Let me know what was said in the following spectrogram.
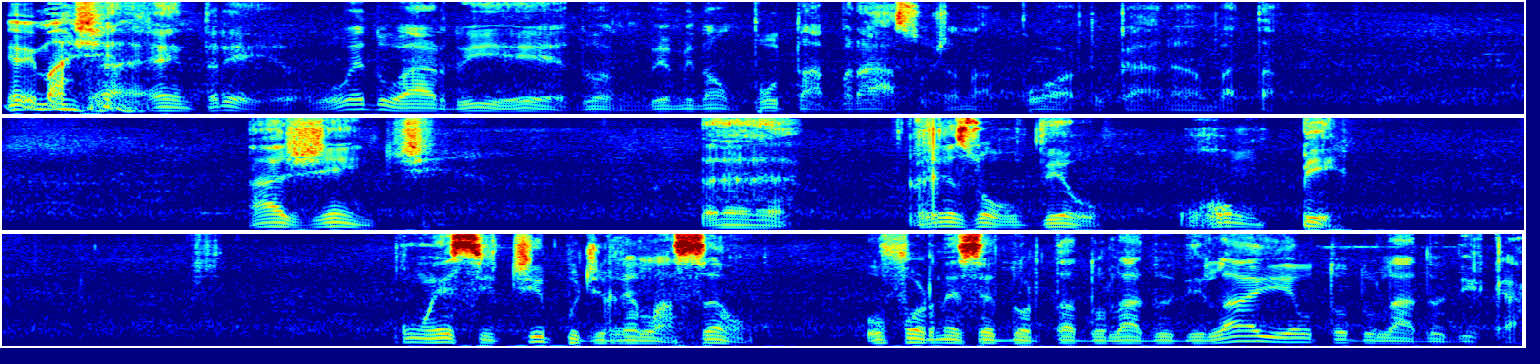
Eu imagino. Ah, entrei, o Eduardo IE, Eduardo, veio me dar um puta abraço já na porta, caramba, tá. A gente eh, resolveu romper com esse tipo de relação. O fornecedor está do lado de lá e eu estou do lado de cá.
